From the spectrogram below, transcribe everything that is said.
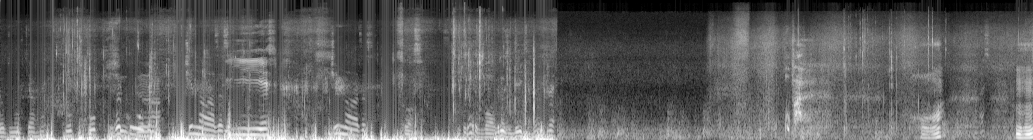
Варьок знов тягне. Оп, оп, заходить. Чи назас, Єсть. чи назас. Клас. Друзі, дивіться, ми вже Опа. О. Угу.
